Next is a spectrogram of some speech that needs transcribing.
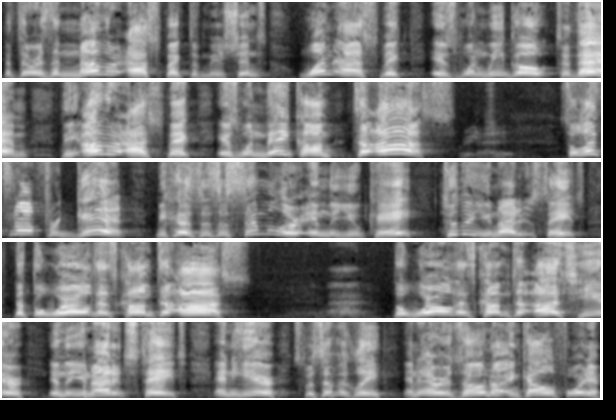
that there is another aspect of missions. One aspect is when we go to them, the other aspect is when they come to us. So let's not forget, because this is similar in the UK to the United States, that the world has come to us. The world has come to us here in the United States and here specifically in Arizona and California.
